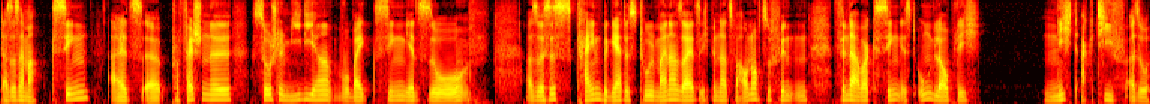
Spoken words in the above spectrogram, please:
Das ist einmal Xing als äh, Professional Social Media, wobei Xing jetzt so also es ist kein begehrtes Tool meinerseits. Ich bin da zwar auch noch zu finden, finde aber Xing ist unglaublich nicht aktiv. Also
